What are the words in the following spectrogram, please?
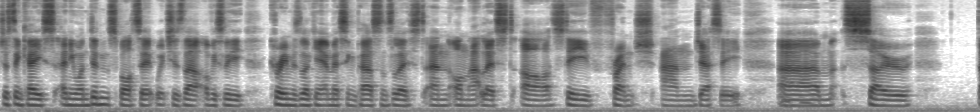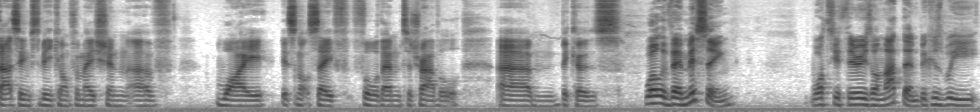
just in case anyone didn't spot it, which is that obviously Kareem is looking at a missing persons list, and on that list are Steve, French, and Jesse. Um, so that seems to be confirmation of why it's not safe for them to travel um, because Well, if they're missing, what's your theories on that then? Because we,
